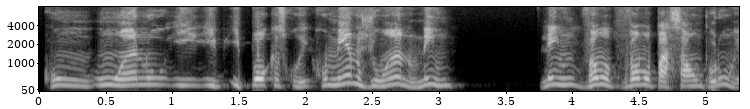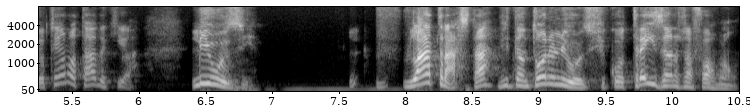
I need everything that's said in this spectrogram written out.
com um ano e, e, e poucas corridas. Com menos de um ano, nenhum. Nenhum. Vamos, vamos passar um por um? Eu tenho anotado aqui, ó. Liuzzi. Lá atrás, tá? Vitor Antônio Liuzzi ficou três anos na Fórmula 1.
